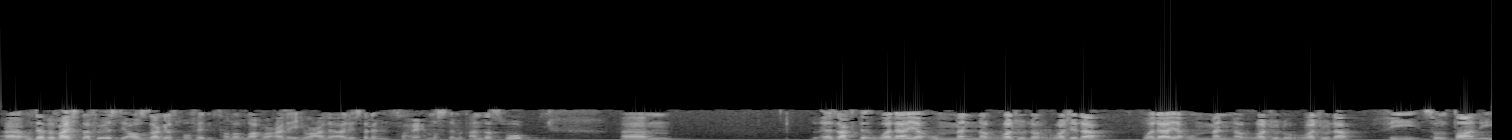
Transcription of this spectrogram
Äh, und der Beweis dafür ist die Aussage des Propheten sallallahu alaihi wa alaihi wasallam in Sahih Muslim und anderswo. Ähm, er sagte, وَلَا يَؤُمَّنَّ الرَّجُلَ الرَّجُلَ وَلَا يَؤُمَّنَّ الرَّجُلُ الرَّجُلَ فِي سُلْطَانِهِ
